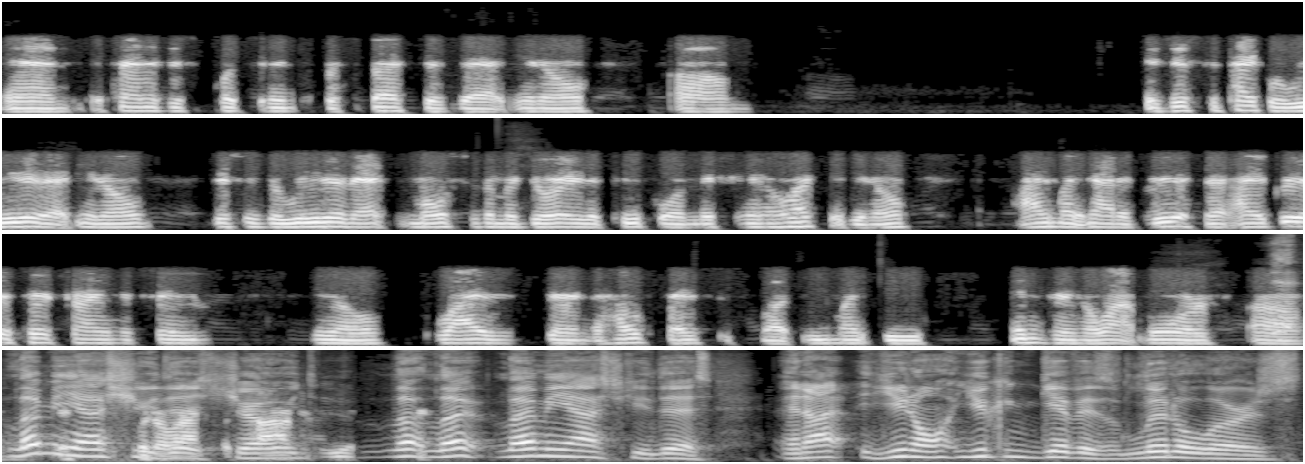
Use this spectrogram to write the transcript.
and it kind of just puts it into perspective that, you know, um, is this the type of leader that, you know, this is the leader that most of the majority of the people in Michigan elected, you know, I might not agree with that. I agree with her trying to save, you know, lives during the health crisis, but we might be injuring a lot more. Um, let, let, me ask you this, Joe. Let, let, let me ask you this, and I you don't you can give as little or as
